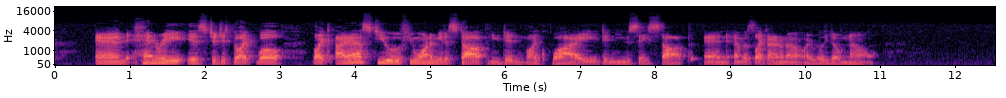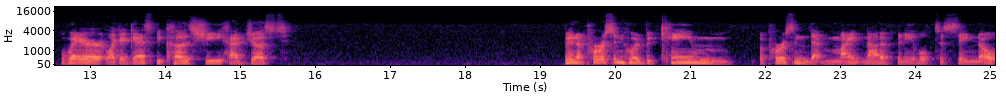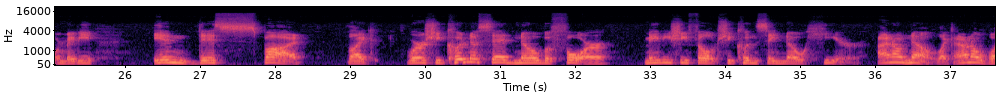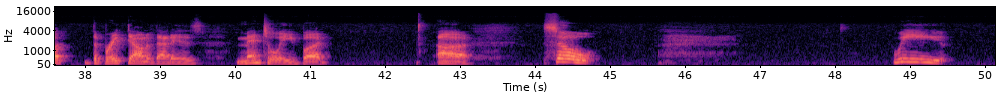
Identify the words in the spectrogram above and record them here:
And Henry is to just be like, well, like I asked you if you wanted me to stop and you didn't. Like, why didn't you say stop? And Emma's like, I don't know. I really don't know. Where, like, I guess because she had just been a person who had became a person that might not have been able to say no, or maybe in this spot, like where she couldn't have said no before maybe she felt she couldn't say no here. I don't know. Like, I don't know what the breakdown of that is mentally, but uh, so we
